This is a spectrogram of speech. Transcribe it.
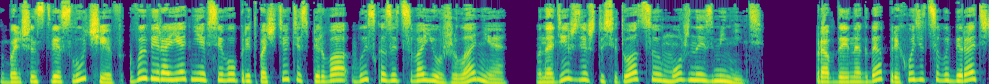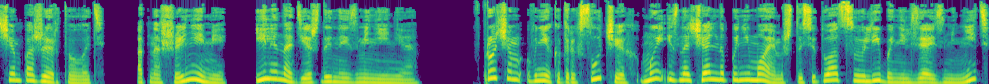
В большинстве случаев вы, вероятнее всего, предпочтете сперва высказать свое желание в надежде, что ситуацию можно изменить. Правда, иногда приходится выбирать, чем пожертвовать – отношениями или надеждой на изменения. Впрочем, в некоторых случаях мы изначально понимаем, что ситуацию либо нельзя изменить,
